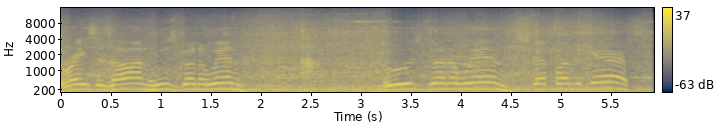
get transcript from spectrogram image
The race is on. Who's gonna win? Who's gonna win? Step on the gas.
